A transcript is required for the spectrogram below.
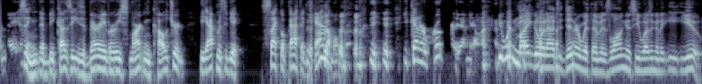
amazing that because he's very, very smart and cultured, he happens to be a psychopathic cannibal. you kind of root for him. You, know? you wouldn't mind going out to dinner with him as long as he wasn't going to eat you.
